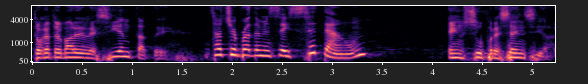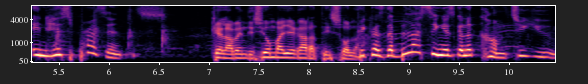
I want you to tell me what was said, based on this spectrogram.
Toca tu madre y le siéntate Touch your brother and say, sit down en su presencia. in his presence. Que la bendición va a llegar a ti sola. Because the blessing is going to come to you.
